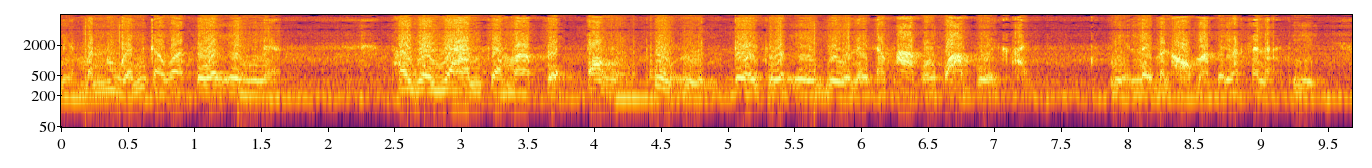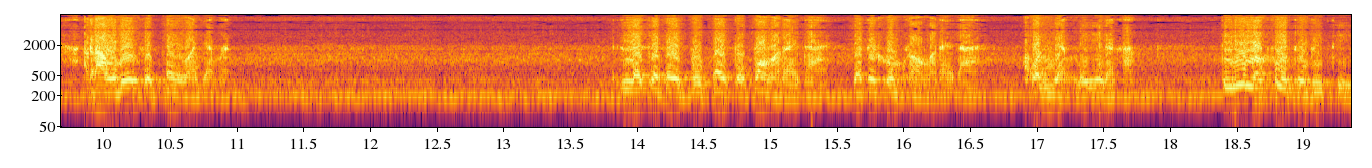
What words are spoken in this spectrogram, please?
เนี่ย มันเหมือนกับว่าตัวเองเนี่ย พยายามจะมาปกป้องผู้อื่น โดยตัวเองอยู่ในสภาพของความป่วยไข้เนี่ยเลยมันออกมาเป็นลักษณะที่ เรารู้สึกได้ว่าอย่างนั้นแล้วจะไปบุกไปปกป้องอะไรได้ จะไปคุ้มครองอะไรได้ คนอย่างนี้นะครับ ทีนี้มาพูดถึงวิธี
